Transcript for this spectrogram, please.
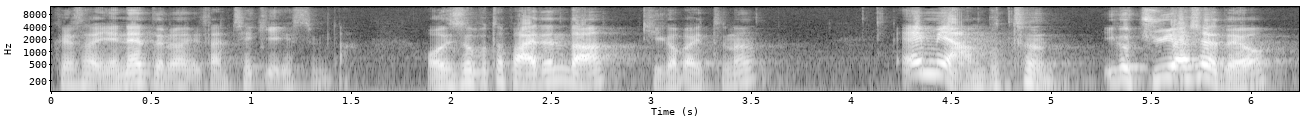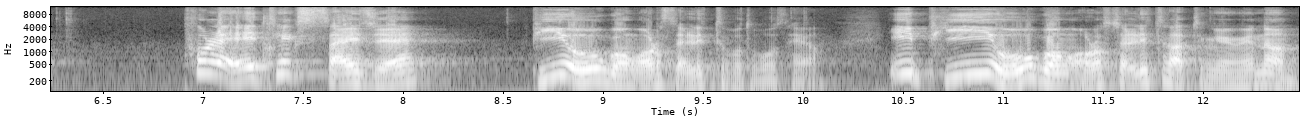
그래서 얘네들은 일단 제끼겠습니다. 어디서부터 봐야 된다? Gigabyte는? M이 안 붙은. 이거 주의하셔야 돼요. 풀 ATX 사이즈의 B550 AORUS Elite부터 보세요 이 B550 AORUS Elite 같은 경우에는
